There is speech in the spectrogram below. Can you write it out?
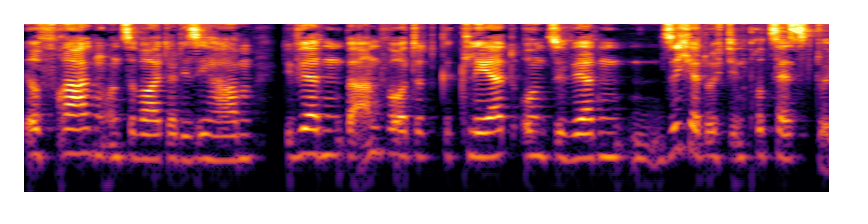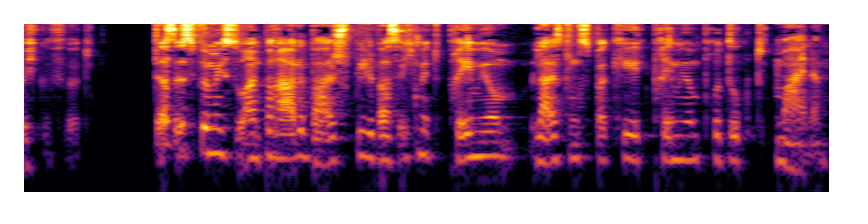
ihre Fragen und so weiter, die sie haben, die werden beantwortet, geklärt und sie werden sicher durch den Prozess durchgeführt. Das ist für mich so ein Paradebeispiel, was ich mit Premium-Leistungspaket, Premium-Produkt meine.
